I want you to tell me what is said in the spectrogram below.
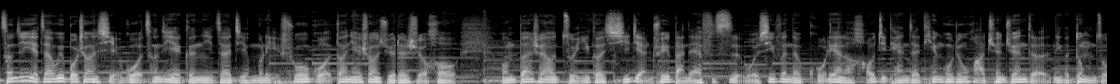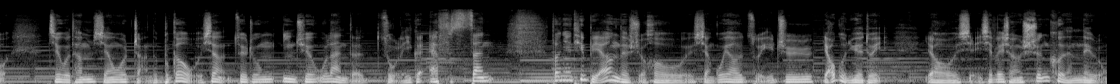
曾经也在微博上写过，曾经也跟你在节目里说过，当年上学的时候，我们班上要组一个洗剪吹版的 F 四，我兴奋的苦练了好几天，在天空中画圈圈的那个动作，结果他们嫌我长得不够偶像，最终宁缺毋滥的组了一个 F 三。当年听 Beyond 的时候，想过要组一支摇滚乐队。要写一些非常深刻的内容，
